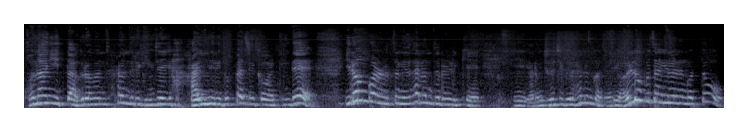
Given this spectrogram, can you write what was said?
권한이 있다 그러면 사람들이 굉장히 가인율이 높아질 것 같은데 이런 걸 통해 사람들을 이렇게 예, 여러 조직을 하는 거죠. 우리 언론부장이라는 것도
